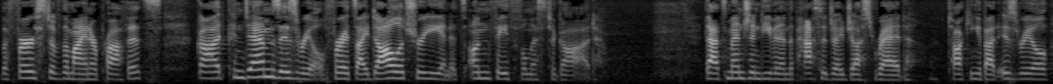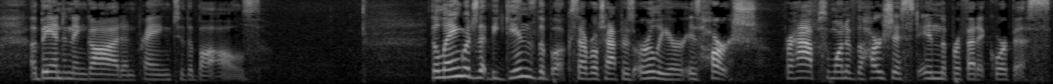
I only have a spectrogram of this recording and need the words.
the first of the minor prophets, God condemns Israel for its idolatry and its unfaithfulness to God. That's mentioned even in the passage I just read, talking about Israel abandoning God and praying to the Baals. The language that begins the book several chapters earlier is harsh, perhaps one of the harshest in the prophetic corpus.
